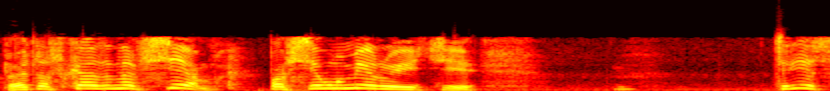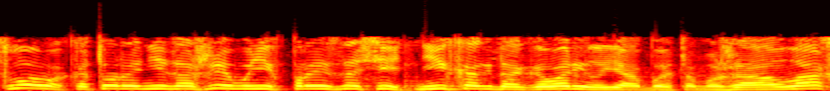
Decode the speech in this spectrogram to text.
Это сказано всем, по всему миру идти три слова, которые не должны у них произносить. Никогда говорил я об этом уже. Аллах,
